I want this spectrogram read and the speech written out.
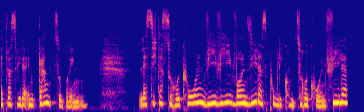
etwas wieder in Gang zu bringen. Lässt sich das zurückholen? Wie, wie wollen Sie das Publikum zurückholen? Viele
